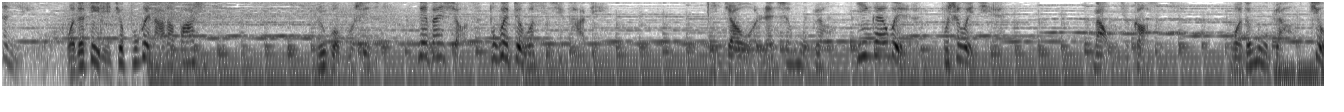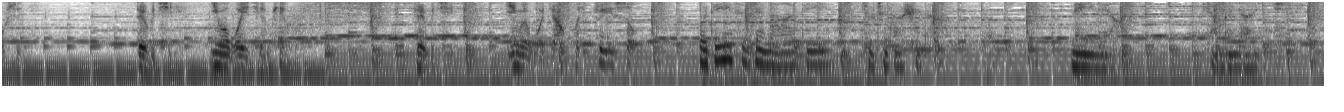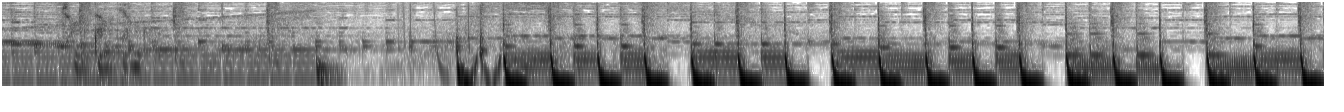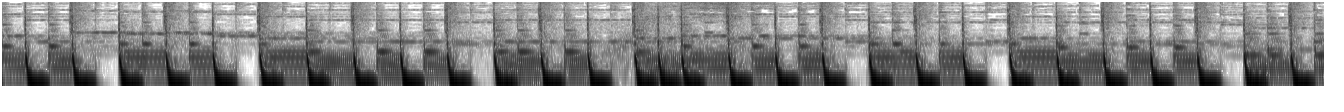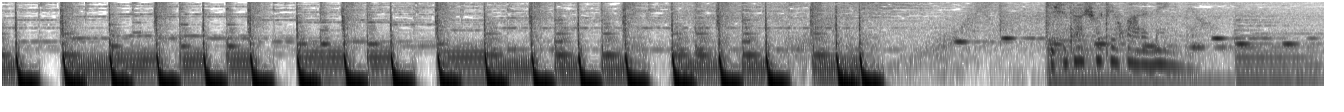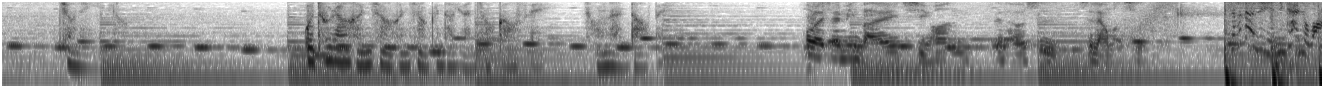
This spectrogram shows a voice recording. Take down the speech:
是你，我的地理就不会拿到八十级。如果不是你，那班小子不会对我死心塌地。你教我人生目标应该为人，不是为钱。那我就告诉你，我的目标就是你。对不起，因为我以前骗过你。对不起，因为我将会追受。我第一次见到阿迪就知道是他，那一秒说这话的那一秒，就那一秒，我突然很想很想跟他远走高飞，从南到北。后来才明白，喜欢跟合适是两码事。什么瞪着眼睛看着我？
